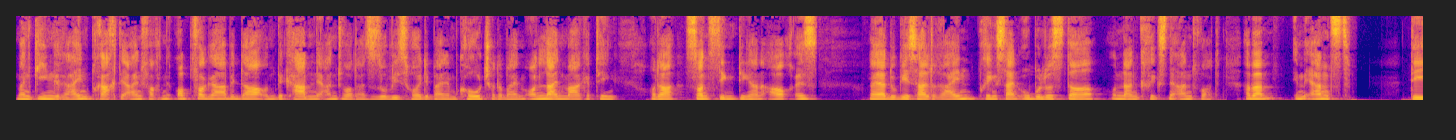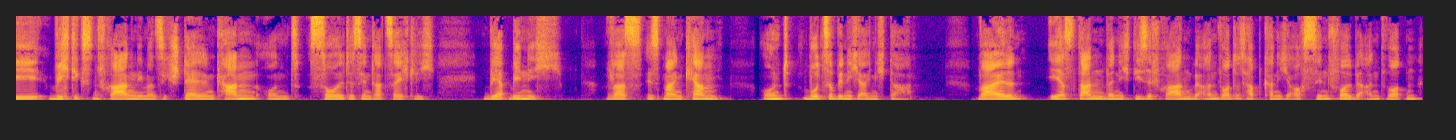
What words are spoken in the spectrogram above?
Man ging rein, brachte einfach eine Opfergabe dar und bekam eine Antwort. Also so wie es heute bei einem Coach oder beim Online-Marketing oder sonstigen Dingern auch ist. Naja, du gehst halt rein, bringst dein Obolus da und dann kriegst eine Antwort. Aber im Ernst, die wichtigsten Fragen, die man sich stellen kann und sollte, sind tatsächlich, wer bin ich? Was ist mein Kern und wozu bin ich eigentlich da? Weil erst dann, wenn ich diese Fragen beantwortet habe, kann ich auch sinnvoll beantworten,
